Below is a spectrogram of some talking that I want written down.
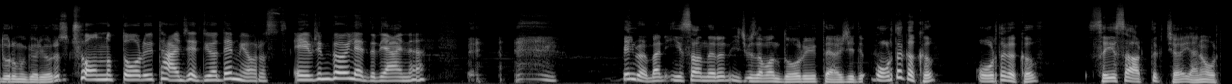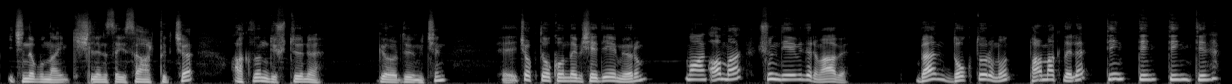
durumu görüyoruz. Çoğunluk doğruyu tercih ediyor demiyoruz. Evrim böyledir yani. Bilmiyorum ben insanların hiçbir zaman doğruyu tercih edip ortak akıl, ortak akıl sayısı arttıkça yani or- içinde bulunan kişilerin sayısı arttıkça aklın düştüğünü gördüğüm için e, çok da o konuda bir şey diyemiyorum. Muhakkak. Ama şunu diyebilirim abi. Ben doktorumun parmaklarıyla tin tin tin tin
